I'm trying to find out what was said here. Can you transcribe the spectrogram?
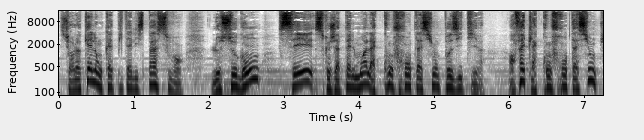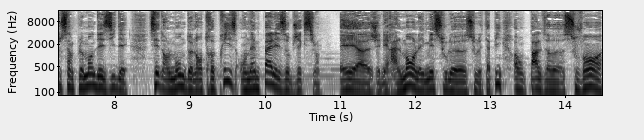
sur lesquels on capitalise pas souvent. Le second, c'est ce que j'appelle moi la confrontation positive. En fait, la confrontation tout simplement des idées. C'est dans le monde de l'entreprise, on n'aime pas les objections. Et euh, généralement, on les met sous le, sous le tapis. On parle euh, souvent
